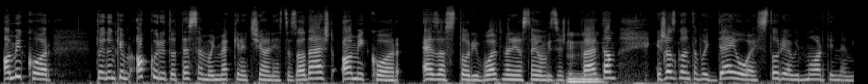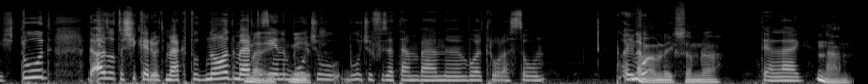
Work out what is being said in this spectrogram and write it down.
amikor tulajdonképpen akkor jutott eszembe, hogy meg kéne csinálni ezt az adást, amikor ez a sztori volt, mert én azt nagyon viccesnek Mhm. mm. találtam, és azt gondoltam, hogy de jó, egy sztori, amit Martin nem is tud, de azóta sikerült megtudnod, mert az Melyik? én Miért? búcsú, búcsúfüzetemben volt róla szó. Hogy Nem vo- emlékszem rá. Tényleg. Nem.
